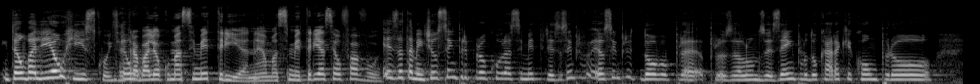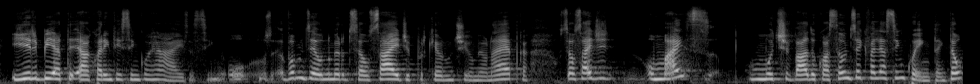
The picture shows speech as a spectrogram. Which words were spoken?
Então valia o risco. Você então, trabalhou com uma simetria, né? Uma simetria a seu favor. Exatamente. Eu sempre procuro assimetrias. Eu sempre, eu sempre dou para os alunos o exemplo do cara que comprou IRB a, a 45 reais. Assim. O, vamos dizer o número do side, porque eu não tinha o meu na época. O side, o mais motivado com a ação, dizia que valia 50. Então,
